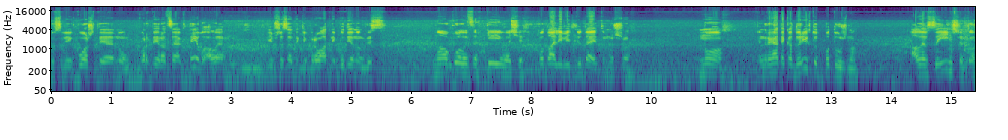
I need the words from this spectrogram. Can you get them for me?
у свої кошти. Ну, квартира це актив, але ліпше все-таки приватний будинок десь на околицях Києва чи подалі від людей, тому що ну, енергетика доріг тут потужна, але все інше то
